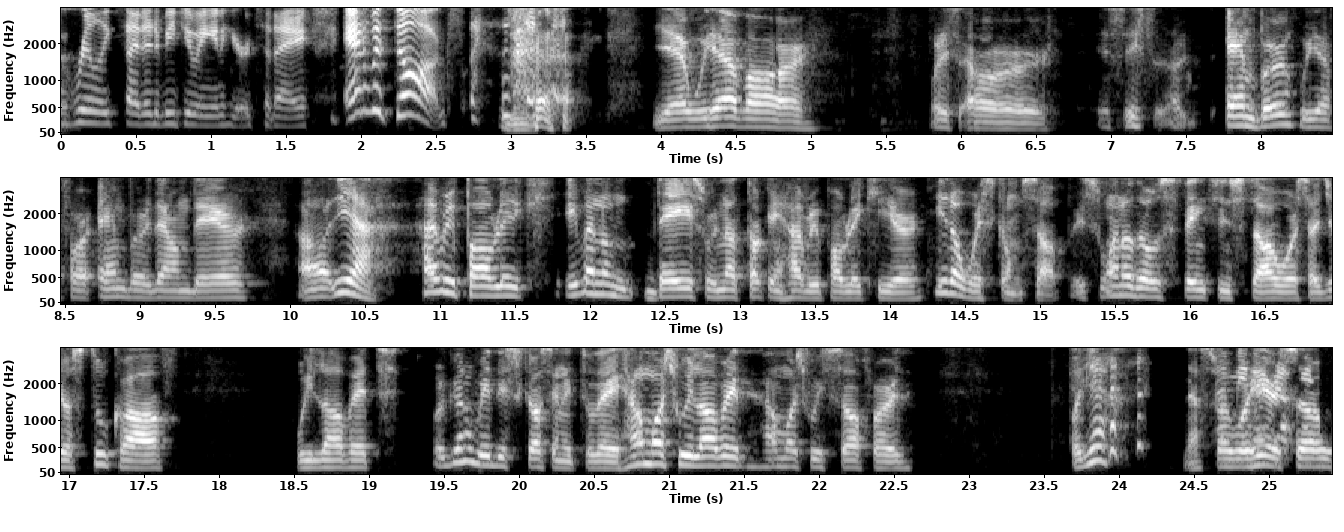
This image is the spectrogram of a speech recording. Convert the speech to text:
really excited to be doing it here today and with dogs. yeah, we have our, what is our, it's, it's uh, Ember. We have our Ember down there. Uh, yeah, High Republic, even on days we're not talking High Republic here, it always comes up. It's one of those things in Star Wars I just took off. We love it we're going to be discussing it today. How much we love it, how much we suffered. But yeah, that's why I mean, we're here. So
